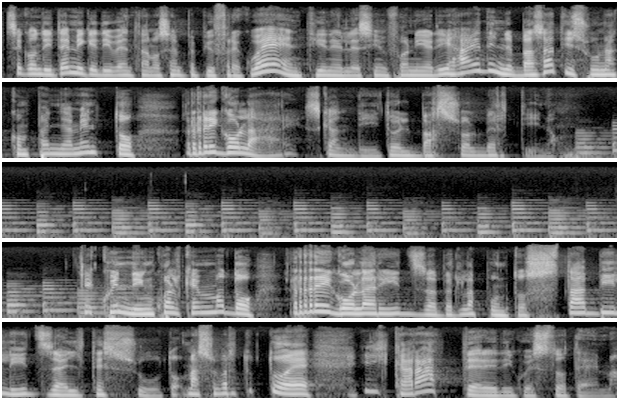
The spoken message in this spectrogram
secondi temi che diventano sempre più frequenti nelle sinfonie di Haydn, basati su un accompagnamento regolare, scandito, il basso albertino. Che quindi in qualche modo regolarizza, per l'appunto stabilizza il tessuto, ma soprattutto è il carattere di questo tema.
